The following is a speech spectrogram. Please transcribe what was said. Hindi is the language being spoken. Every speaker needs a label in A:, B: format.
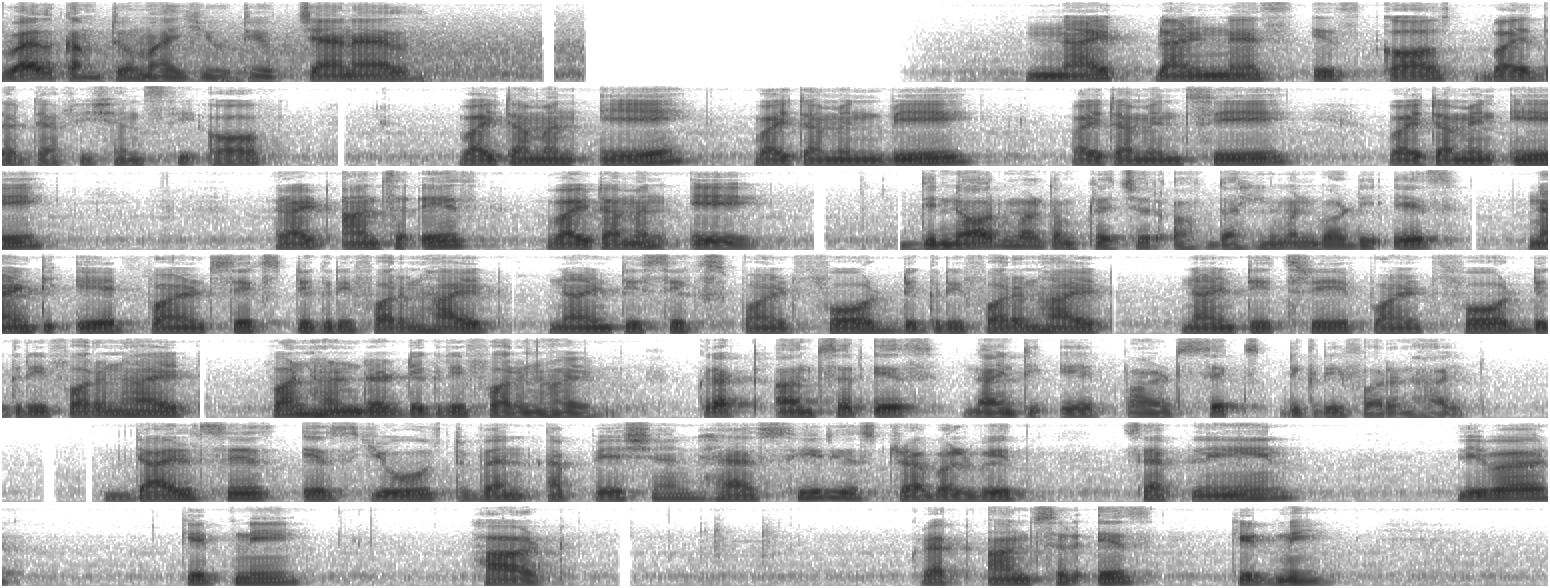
A: Welcome to my YouTube channel.
B: Night blindness is caused by the deficiency of vitamin A, vitamin B, vitamin C, vitamin E. Right answer is vitamin A.
A: The normal temperature of the human body is
B: 98.6 degree Fahrenheit, 96.4 degree Fahrenheit, 93.4 degree Fahrenheit, 100 degree Fahrenheit.
A: correct answer is 98.6 degree Fahrenheit.
B: Dialysis is used when a patient has serious trouble with spleen, liver, kidney, heart. Correct answer is kidney.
